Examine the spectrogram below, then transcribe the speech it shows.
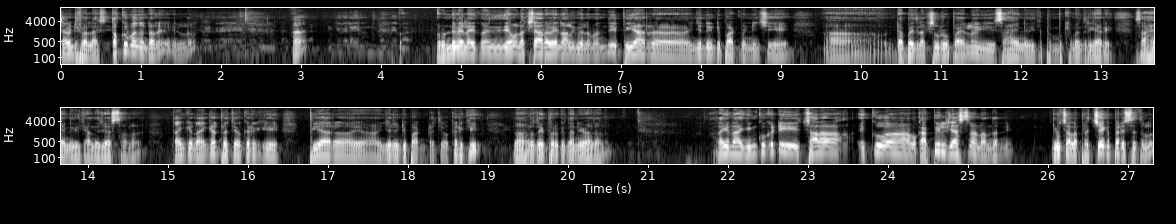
సెవెంటీ ఫైవ్ ల్యాక్స్. తక్కువ మంది ఉంటారు వీళ్ళు. రెండు వేల ఐదు మంది ఇదేమో లక్ష అరవై నాలుగు వేల మంది పిఆర్ ఇంజనీరింగ్ డిపార్ట్మెంట్ నుంచి డెబ్బై ఐదు లక్షల రూపాయలు ఈ సహాయ నిధికి ముఖ్యమంత్రి గారి సహాయ నిధికి అందజేస్తా ఉన్నారు. థ్యాంక్ యూ నాయక్ గారు. ప్రతి ఒక్కరికి పిఆర్ ఇంజనీరింగ్ డిపార్ట్మెంట్ ప్రతి ఒక్కరికి నా హృదయపూర్వక ధన్యవాదాలు. అలాగే నాకు ఇంకొకటి చాలా ఎక్కువ ఒక అప్పీల్ చేస్తున్నాను అందరినీ. ఇవి చాలా ప్రత్యేక పరిస్థితులు.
